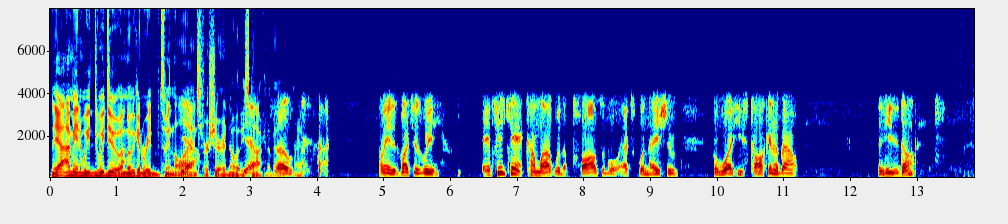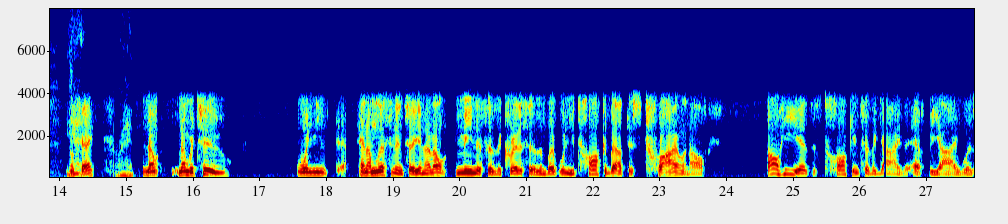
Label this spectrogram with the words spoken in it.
Yeah, I mean, we we do. I mean, we can read between the Yeah. lines for sure and know what he's Yeah, talking about. so- right. I mean, as much as we, if he can't come up with a plausible explanation for what he's talking about, then he's done. Yeah, Okay. Right. No, number two, when you, and I'm listening to you, and I don't mean this as a criticism, but when you talk about this trial and all, all he is is talking to the guy the FBI was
